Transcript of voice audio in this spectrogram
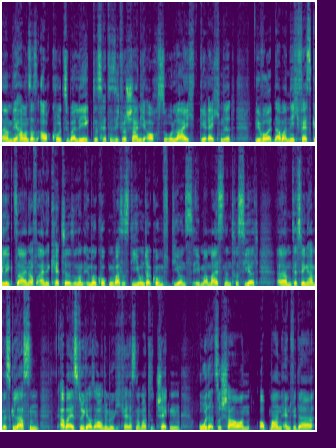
Ähm, wir haben uns das auch kurz überlegt. Das hätte sich wahrscheinlich auch so leicht gerechnet. Wir wollten aber nicht festgelegt sein auf eine Kette, sondern immer gucken, was ist die Unterkunft, die uns eben am meisten interessiert. Ähm, deswegen haben wir es gelassen. Aber es ist durchaus auch eine Möglichkeit, das nochmal zu checken oder zu schauen, ob man entweder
